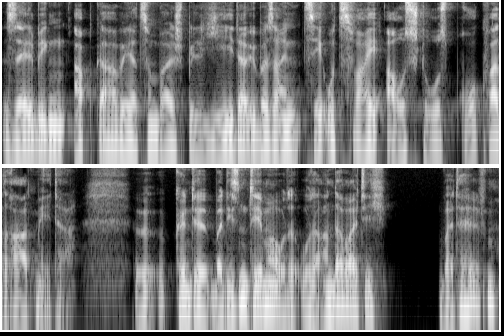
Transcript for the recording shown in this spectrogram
selbigen Abgabe ja zum Beispiel jeder über seinen CO2-Ausstoß pro Quadratmeter. Äh, könnt ihr bei diesem Thema oder, oder anderweitig weiterhelfen?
